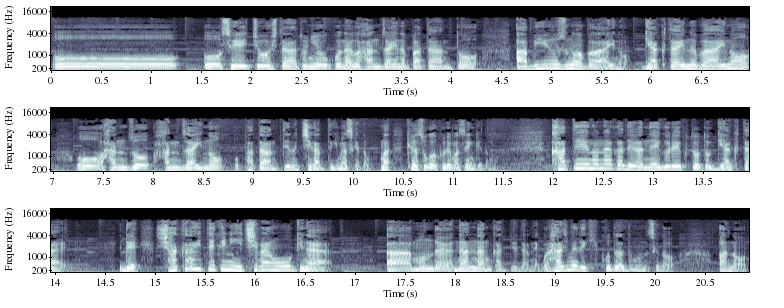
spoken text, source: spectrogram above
成長した後に行う犯罪のパターンとabuse の場合の虐待の場合の犯罪犯罪のパターンっていうのは違ってきますけどまあ今日はそこは触れませんけども家庭の中ではネグレクトと虐待で社会的に一番大きなあ問題は何なんかっていうとねこれ初めて聞くことだと思うんですけどあの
